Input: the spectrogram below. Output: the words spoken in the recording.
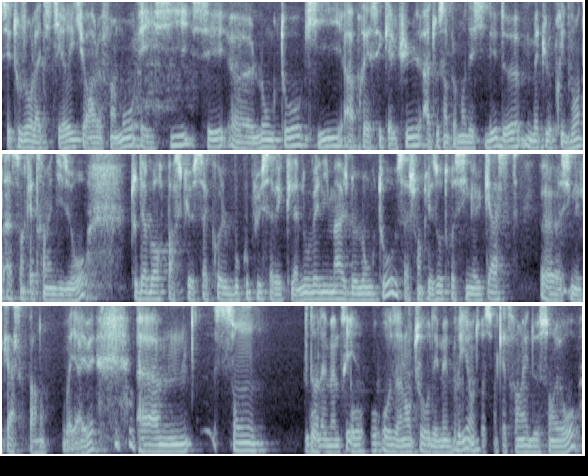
C'est toujours la distillerie qui aura le fin mot. Et ici, c'est euh, Longto qui, après ses calculs, a tout simplement décidé de mettre le prix de vente à 190 euros. Tout d'abord parce que ça colle beaucoup plus avec la nouvelle image de Longto, sachant que les autres single cast, euh, single cask, pardon, on va y arriver, sont dans les mêmes prix. Aux, alentours des mêmes prix, entre 180 et 200 euros.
